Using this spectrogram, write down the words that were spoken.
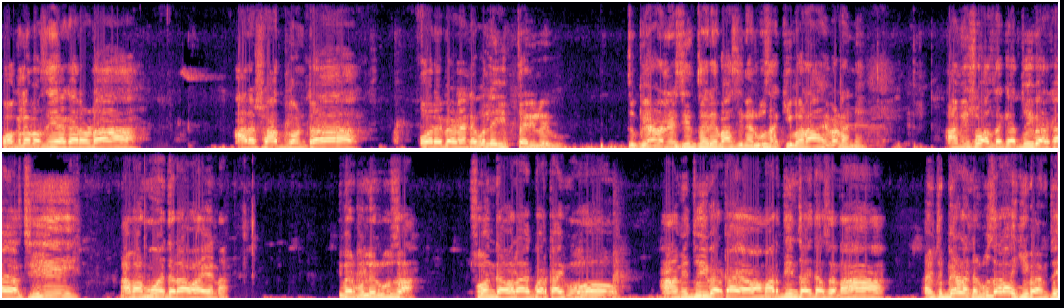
পগলে বাজে এগারোটা, আর সাত ঘণ্টা, পরে বেড়ানে বলে ইফতারি লইব। তুই বেড়ানে চিন্তা রে বাঁচি না রোজা কি বার আহে বেড়ানে আমি সকাল থেকে দুইবার খাই আছি, আমার মুহে ধরা হয় না। এবার বলে, রোজা, সন্ধ্যাবেলা একবার খাইবো। আমি দুইবার খাই আমার দিন যাইতাছে না। আমি তো বেড়ানে রোজা রাখি আমি তো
